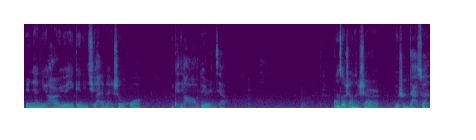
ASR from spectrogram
人家女孩愿意跟你去海南生活，你可得好好对人家。工作上的事儿有什么打算？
